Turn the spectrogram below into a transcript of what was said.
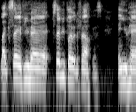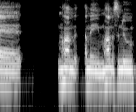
like, say if you had, say if you play with the Falcons and you had Mohamed, I mean Mohamed Sanu,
